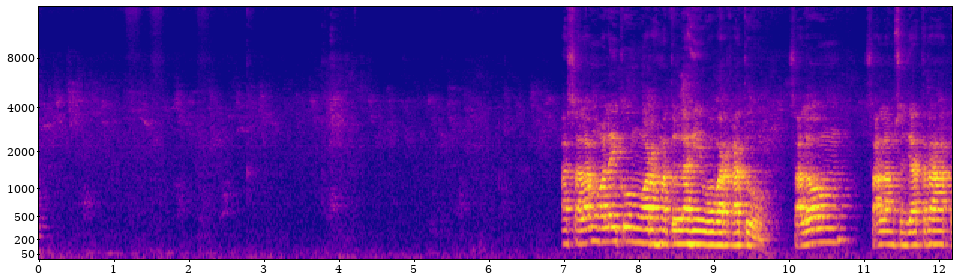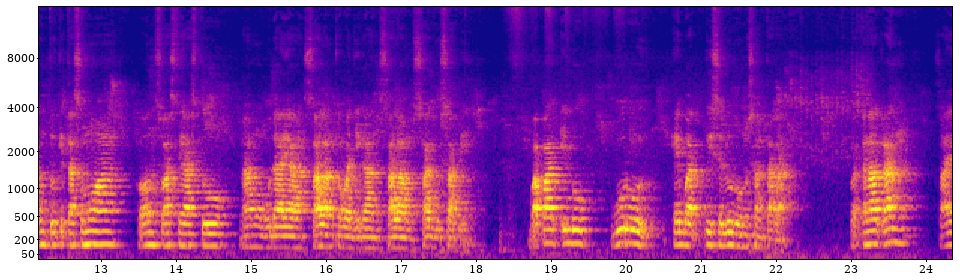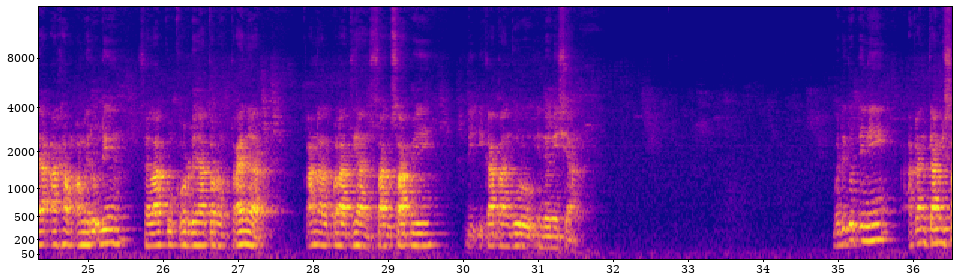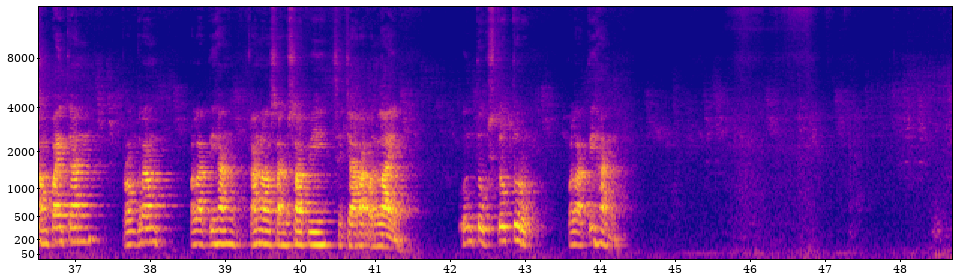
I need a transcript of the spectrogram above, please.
Assalamualaikum warahmatullahi wabarakatuh. Salam, salam sejahtera untuk kita semua. Om Swastiastu, Namo Buddhaya, salam kebajikan, salam sagu sapi. Bapak, Ibu, guru hebat di seluruh Nusantara. Perkenalkan, saya Arham Amiruddin selaku koordinator trainer kanal pelatihan sagu sapi di Ikatan Guru Indonesia. Berikut ini akan kami sampaikan program pelatihan kanal sagu sapi secara online. Untuk struktur pelatihan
